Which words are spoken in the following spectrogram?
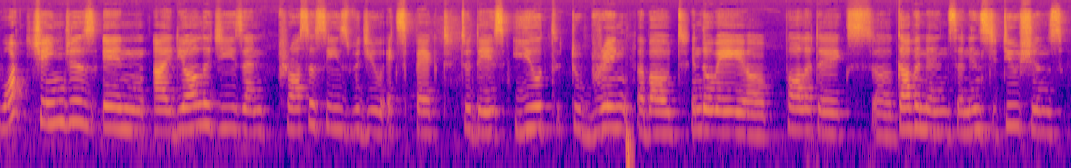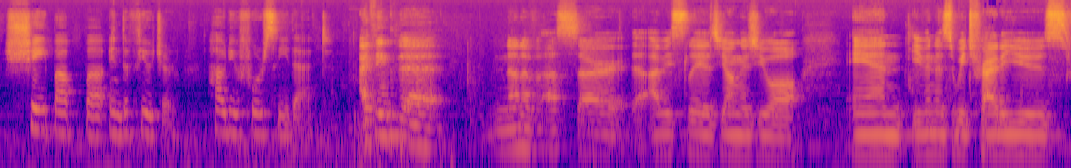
What changes in ideologies and processes would you expect today's youth to bring about in the way uh, politics, uh, governance, and institutions shape up uh, in the future? How do you foresee that? I think that none of us are obviously as young as you all. And even as we try to use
